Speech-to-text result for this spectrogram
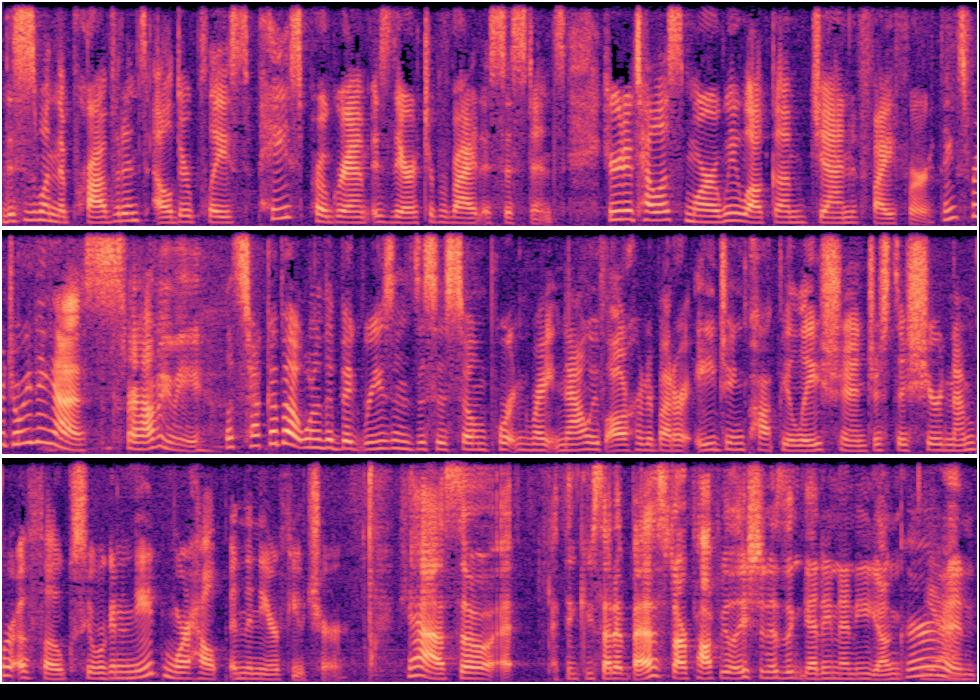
This is when the Providence ElderPlace PACE program is there to provide assistance. Here to tell us more, we welcome Jenn Fifer. Thanks for joining us. Thanks for having me. Let's talk about one of the big reasons this is so important right now. We've all heard about our aging population, just the sheer number of folks who are gonna need more help in the near future. Yeah, so I think you said it best. Our population isn't getting any younger, yeah. and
